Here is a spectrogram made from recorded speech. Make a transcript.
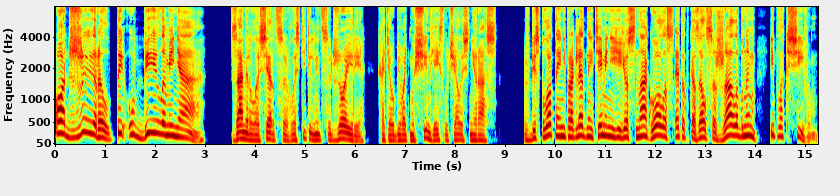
«О, Джирел, ты убила меня!» Замерло сердце властительницы Джоири, хотя убивать мужчин ей случалось не раз. В бесплотной непроглядной темени ее сна голос этот казался жалобным и плаксивым.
